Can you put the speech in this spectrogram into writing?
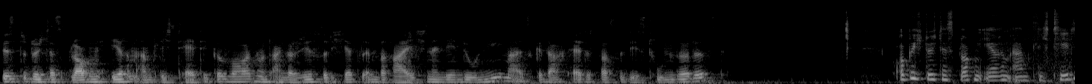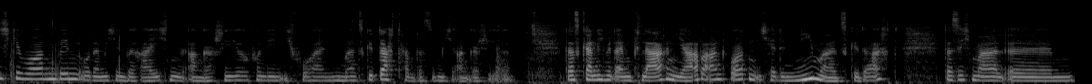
Bist du durch das Bloggen ehrenamtlich tätig geworden und engagierst du dich jetzt in Bereichen, in denen du niemals gedacht hättest, dass du dies tun würdest? Ob ich durch das Bloggen ehrenamtlich tätig geworden bin oder mich in Bereichen engagiere, von denen ich vorher niemals gedacht habe, dass ich mich engagiere. Das kann ich mit einem klaren Ja beantworten. Ich hätte niemals gedacht, dass ich mal ähm,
